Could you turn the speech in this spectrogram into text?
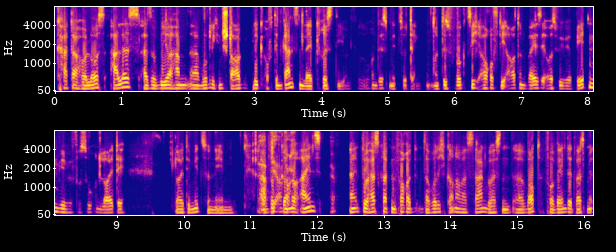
Kataholos, alles. Also wir haben äh, wirklich einen starken Blick auf den ganzen Leib Christi und versuchen das mitzudenken. Und das wirkt sich auch auf die Art und Weise aus, wie wir beten, wie wir versuchen, Leute, Leute mitzunehmen. Da wird gar noch eins, ja. ein, du hast gerade ein Vorrat, da würde ich gerne noch was sagen. Du hast ein äh, Wort verwendet, was mir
